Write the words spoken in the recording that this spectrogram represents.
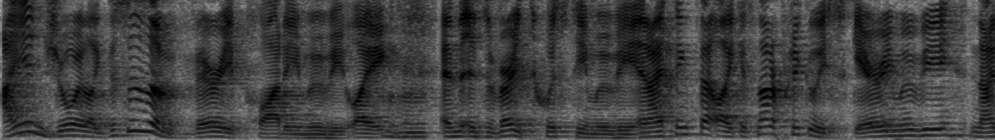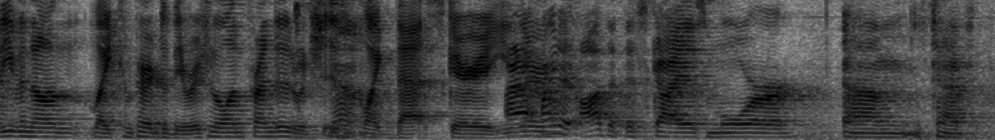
I enjoy like this is a very plotty movie. Like, and it's a very twisty movie. And I think that like it's not a particularly scary movie. Not even on like compared to the original Unfriended, which isn't like that scary either. I find it odd that this guy is more um, kind of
